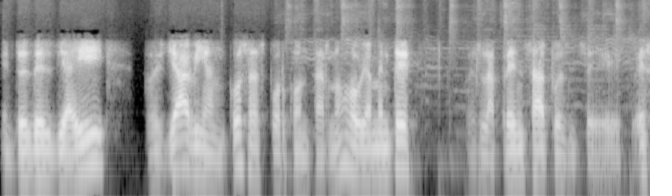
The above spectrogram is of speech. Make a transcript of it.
Entonces desde ahí pues ya habían cosas por contar, ¿no? Obviamente, pues la prensa pues es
